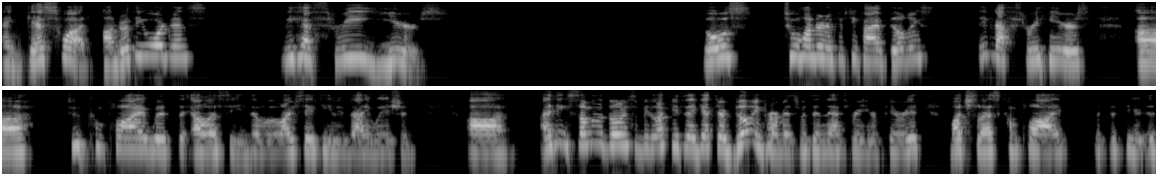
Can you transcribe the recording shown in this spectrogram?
And guess what? Under the ordinance, we have three years. Those 255 buildings, they've got three years uh, to comply with the LSE, the life safety evaluation. Uh, I think some of the buildings will be lucky if they get their building permits within that three-year period, much less comply with the, th the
